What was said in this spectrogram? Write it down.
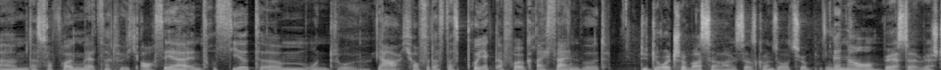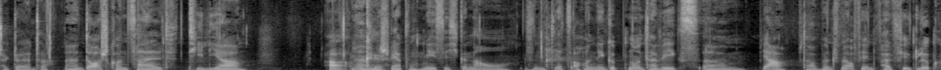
Ähm, das verfolgen wir jetzt natürlich auch sehr interessiert. Ähm, und äh, ja, ich hoffe, dass das Projekt erfolgreich sein wird. Die Deutsche Wasser heißt das Konsortium? Genau. Wer, ist da, wer steckt dahinter? Äh, Dorsch Consult, Tilia. Ah, ähm, okay. ähm, schwerpunktmäßig, genau. Sind jetzt auch in Ägypten unterwegs. Ähm, ja, da wünschen wir auf jeden Fall viel Glück.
